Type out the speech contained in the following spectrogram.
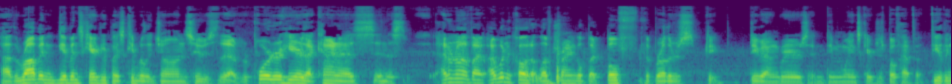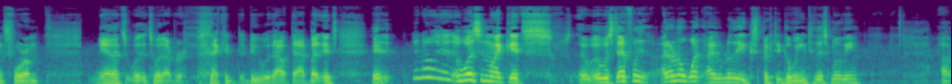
Uh, the Robin Givens character who plays Kimberly Johns, who's the reporter here. That kind of is in this. I don't know if I I wouldn't call it a love triangle, but both the brothers, David Alan Grier's and Damon Wayans characters, both have feelings for him. Yeah, that's it's whatever. I could do without that, but it's it you know, it, wasn't like it's. It, it, was definitely. I don't know what I really expected going into this movie, uh,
